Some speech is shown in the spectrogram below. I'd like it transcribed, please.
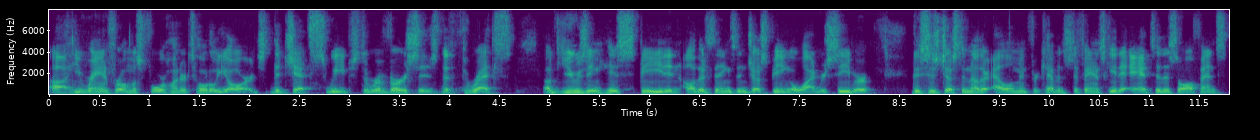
Uh, he ran for almost 400 total yards. The jet sweeps, the reverses, the threats of using his speed and other things than just being a wide receiver. This is just another element for Kevin Stefanski to add to this offense.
